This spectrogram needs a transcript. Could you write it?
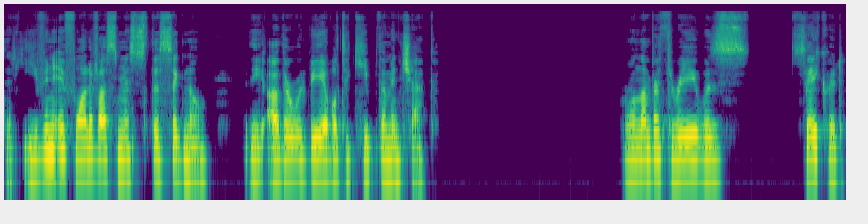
that even if one of us missed the signal, the other would be able to keep them in check. Rule number three was sacred.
